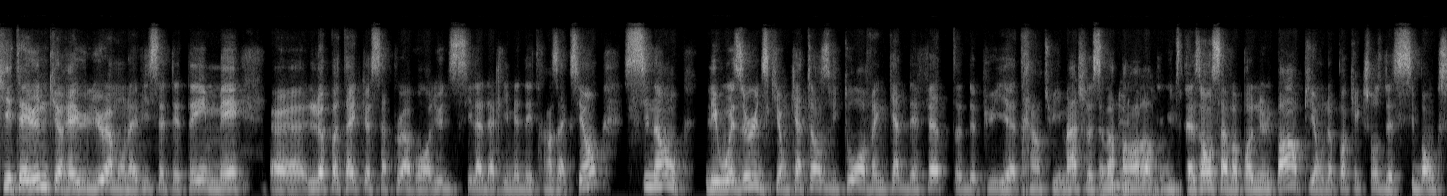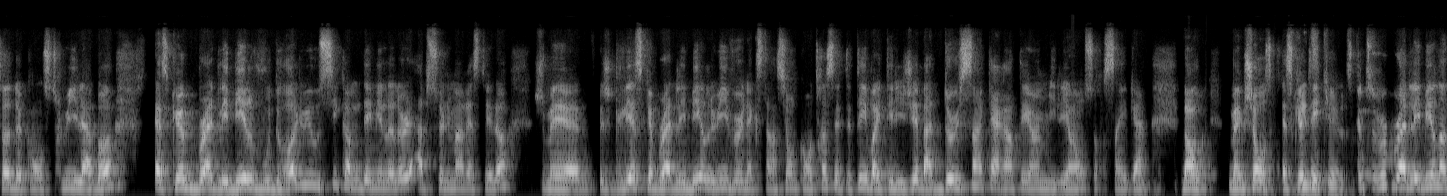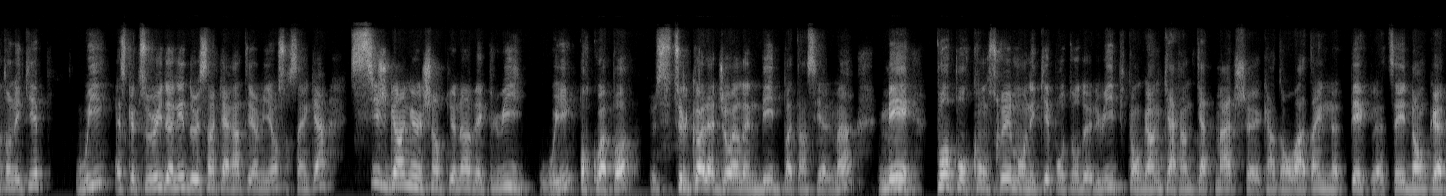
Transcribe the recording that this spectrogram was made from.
Qui était une qui aurait eu lieu, à mon avis, cet été, mais euh, là, peut-être que ça peut avoir lieu d'ici la date limite des transactions. Sinon, les Wizards qui ont 14 victoires, 24 défaites depuis 38 euh, matchs, ça, va pas saison, ça ne va pas nulle part, puis on n'a pas quelque chose de si bon que ça de construit là-bas. Est-ce que Bradley Beal voudra lui aussi, comme Damien Lillard, absolument rester là? Je, mets, je glisse que Bradley Beal, lui, veut une extension de contrat cet été, il va être éligible à 241 millions sur 5 ans. Donc, même chose. Est-ce que, est que tu veux Bradley Beal dans ton équipe? Oui. Est-ce que tu veux lui donner 241 millions sur 5 ans? Si je gagne un championnat avec lui, oui, pourquoi pas? Si tu le colles à Joel Embiid potentiellement, mais pas pour construire mon équipe autour de lui puis qu'on gagne 44 matchs euh, quand on va atteindre notre pic. Là, donc, euh,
